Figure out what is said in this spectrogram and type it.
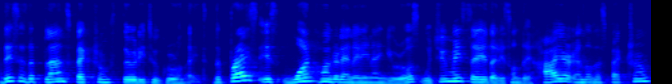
this is the Plant Spectrum 32 Grow Light. The price is 189 euros, which you may say that is on the higher end of the spectrum,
